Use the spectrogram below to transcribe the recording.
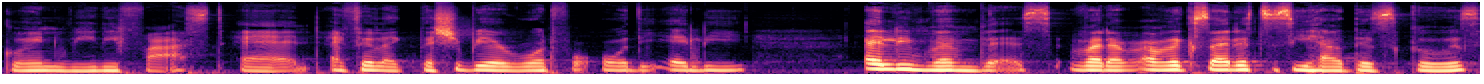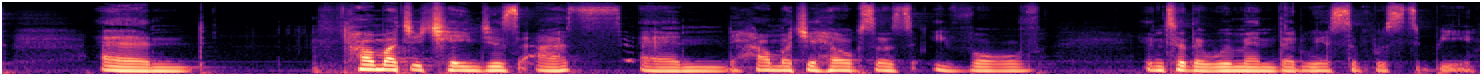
going really fast, and I feel like there should be a reward for all the early early members. But I'm, I'm excited to see how this goes and how much it changes us and how much it helps us evolve into the women that we're supposed to be.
